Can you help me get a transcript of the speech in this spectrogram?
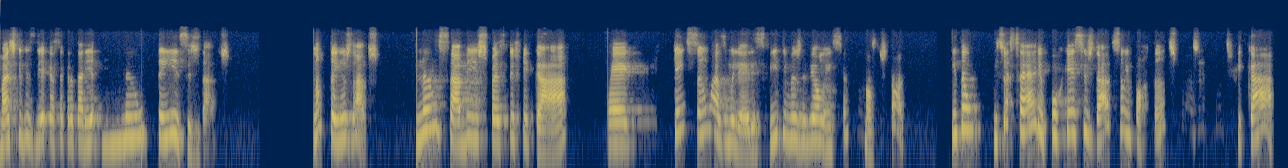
mas que dizia que a secretaria não tem esses dados. Não tem os dados. Não sabe especificar é, quem são as mulheres vítimas de violência no nosso Estado. Então, isso é sério, porque esses dados são importantes para a gente identificar,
